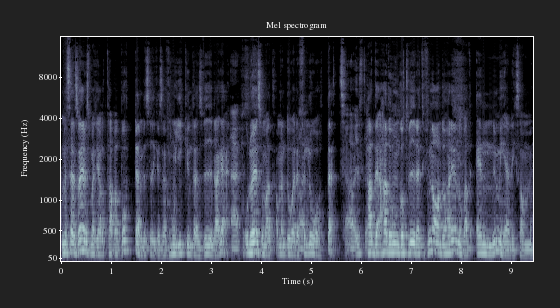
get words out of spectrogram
Men sen så är det som att jag har tappat bort den besvikelsen för hon gick ju inte ens vidare. Nej, och då är det som att, ja men då är det Ja. förlåtet. Ja, just det. Hade, hade hon gått vidare till final då hade jag nog varit ännu mer liksom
